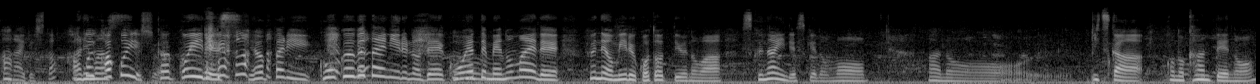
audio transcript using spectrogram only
あないですか、かっこいかっこいいですよ。かっこいいです。やっぱり航空部隊にいるのでこうやって目の前で船を見ることっていうのは少ないんですけどもあのーいつかこの艦艇の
